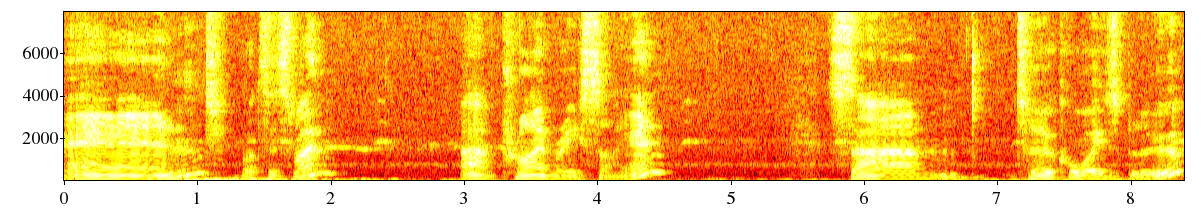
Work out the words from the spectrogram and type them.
and what's this one? Um, primary cyan, some turquoise blue,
